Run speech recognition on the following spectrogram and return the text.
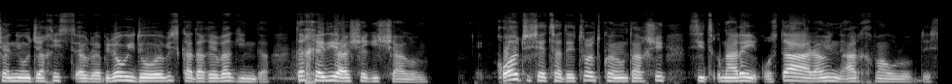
შენი ოჯახის წევრები, რომ ვიდეოების გადაღება გინდა და ხედი არ შეგიშალონ. ყოველთვის ეცადეთ რომ თქვენ ოთახში სიწყნარე იყოს და არავინ არ ხმაურობდეს.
